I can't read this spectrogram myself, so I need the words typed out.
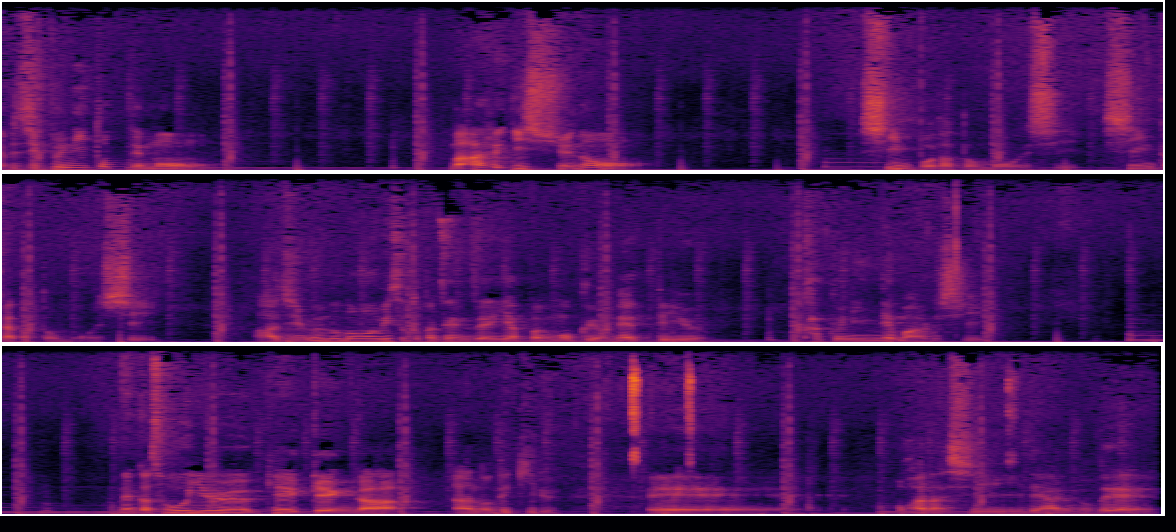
やっぱ自分にとっても、まあ、ある一種の進歩だと思うし進化だと思うしあ自分の脳みそとか全然やっぱ動くよねっていう確認でもあるしなんかそういう経験があのできる、えーお話であるので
